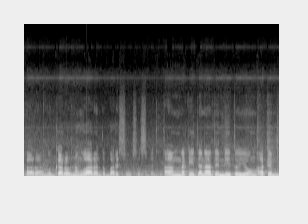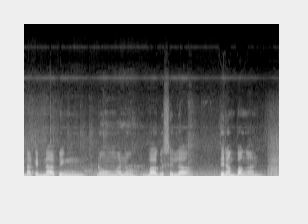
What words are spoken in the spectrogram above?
para magkaroon ng warrant of arrest yung suspect. Ang nakita natin dito yung attempt na kidnapping nung ano, bago sila tinambangan.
